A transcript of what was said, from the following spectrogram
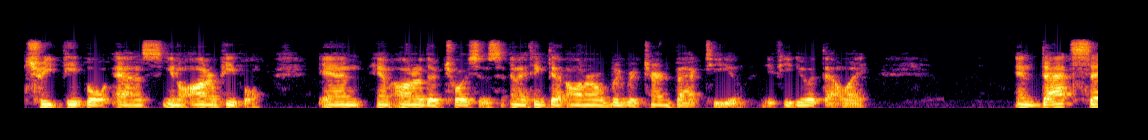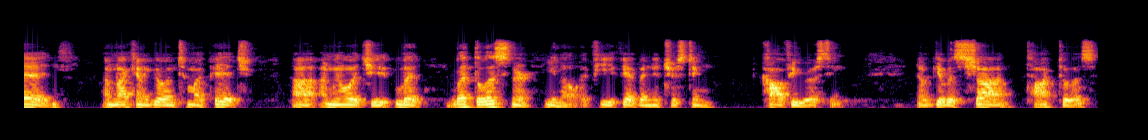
treat people as you know honor people and and honor their choices and i think that honor will be returned back to you if you do it that way and that said i'm not going to go into my pitch uh, i'm going to let you let let the listener you know if you if you have an interesting coffee roasting. You know, give us a shot, talk to us,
